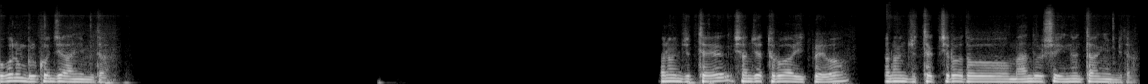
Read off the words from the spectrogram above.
요거는 물건지 아닙니다. 전원주택 현재 들어와 있고요. 전원주택지로 더 만들 수 있는 땅입니다.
